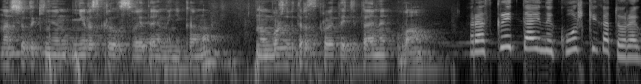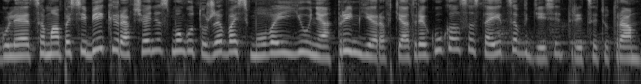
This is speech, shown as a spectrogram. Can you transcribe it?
Она все-таки не раскрыла свои тайны никому, но, может быть, раскроет эти тайны вам. Раскрыть тайны кошки, которая гуляет сама по себе, кировчане смогут уже 8 июня. Премьера в Театре кукол состоится в 10.30 утра.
